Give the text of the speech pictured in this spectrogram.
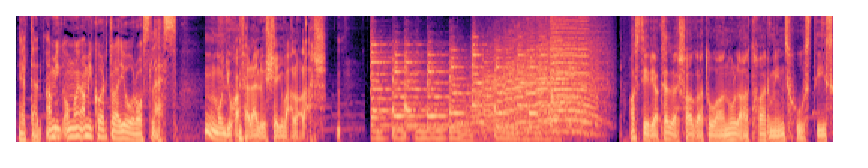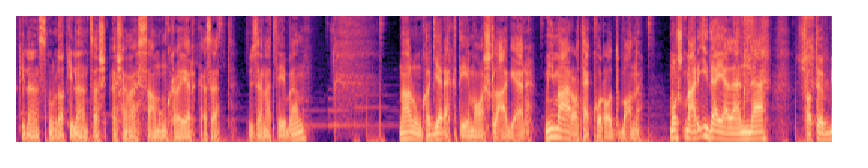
Érted? Amik, amikor talán jó rossz lesz. Mondjuk a felelősségvállalás. Azt írja a kedves hallgató a 0630 2010 909-es SMS számunkra érkezett üzenetében nálunk a gyerek téma a sláger. Mi már a te korodban? Most már ideje lenne, stb.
